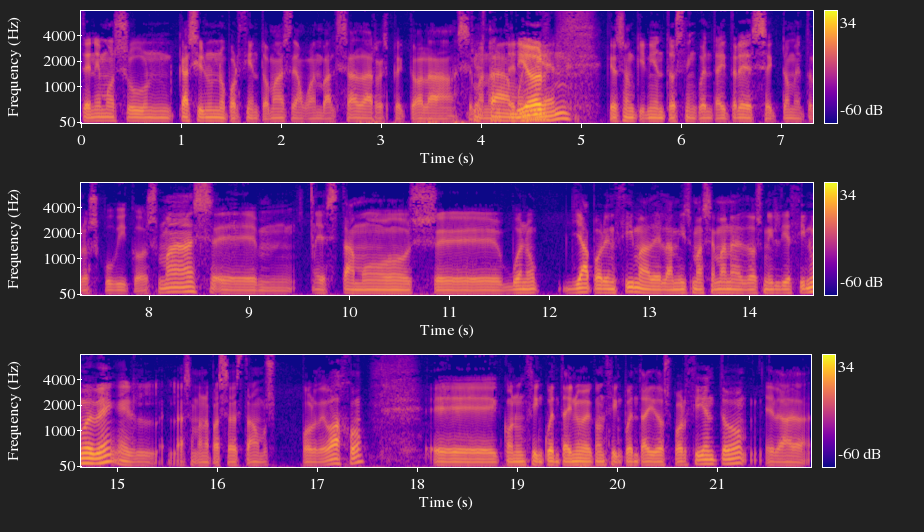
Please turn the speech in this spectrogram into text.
tenemos un casi un 1% más de agua embalsada respecto a la semana anterior, que son 553 hectómetros cúbicos más. Eh, estamos, eh, bueno, ya por encima de la misma semana de 2019. la semana pasada estábamos por debajo, eh, con un 59,52%. La,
